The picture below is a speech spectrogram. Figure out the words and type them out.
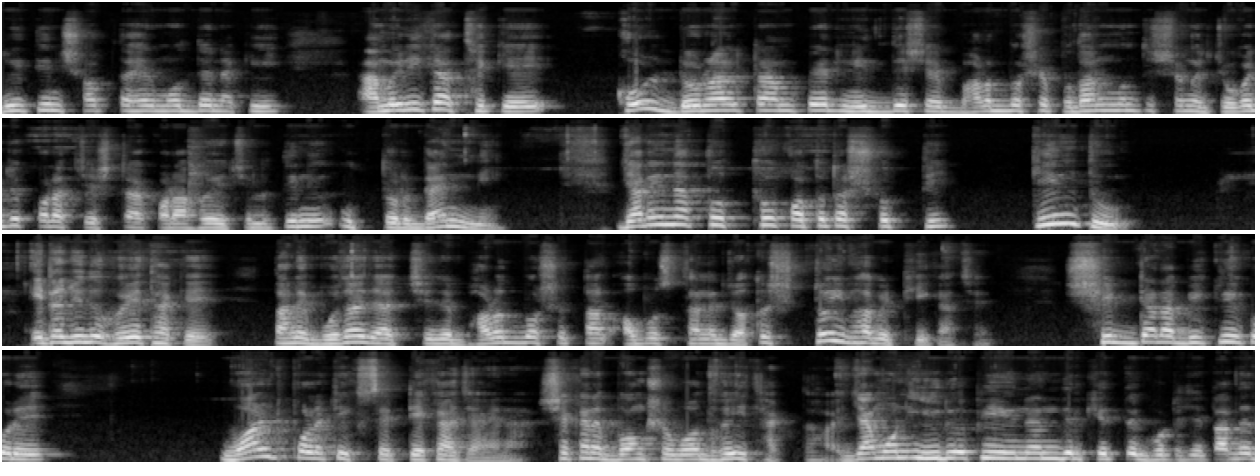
দুই তিন সপ্তাহের মধ্যে নাকি আমেরিকা থেকে খোল ডোনাল্ড ট্রাম্পের নির্দেশে ভারতবর্ষের প্রধানমন্ত্রীর সঙ্গে যোগাযোগ করার চেষ্টা করা হয়েছিল। তিনি উত্তর দেননি। জানি না তথ্য কতটা সত্যি, কিন্তু এটা যদি হয়ে থাকে, তাহলে বোঝা যাচ্ছে যে ভারতবর্ষ তার অবস্থানে যথেষ্টইভাবে ঠিক আছে। সিট দ্বারা বিক্রি করে ওয়ার্ল্ড পলিটিক্সে টেকা যায় না, সেখানে বংশবদ্ধ হয়েই থাকতে হয়। যেমন ইউরোপীয় ইউনিয়নদের ক্ষেত্রে ঘটেছে, তাদের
